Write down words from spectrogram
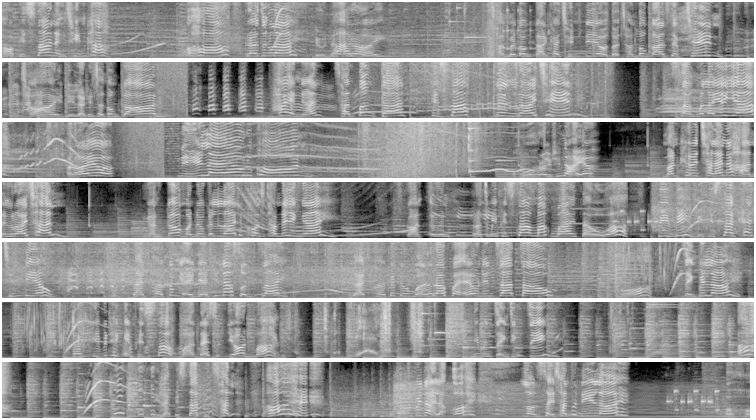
ขอพิซซ่าหนึ่งชิ้นค่ะโอ้โหเราจังเลย ดูน่าอร่อย ฉันไม่ต้องการแค่ชิ้นเดียว แต่ฉันต้องการสิบชิ้น ใช่ นี่แหละที่ฉันต้องการ ถ้าอย่างนั้น ฉันต้องการ พิซซ่าหนึ่งร้อยชิ้น สั่งมาเลยเยอะๆอะไรอะหนีแล้วทุกคน โอ้โหเราอยู่ที่ไหนอะมันคือชาเลนอาหารหนึ่งร้อยชั้น งั้นก็มาดูกันเลยทุกคนจะทำได้ยังไง ก่อนอื่นเราจะมีพิซซ่ามากมาย แต่ว่าฟีบี้มีพิซซ่าแค่ชิ้นเดียว แต่เธอก็มีไอเดียที่น่าสนใจ และเธอก็ดูเหมือนราฟาเอลนินจาเตาโอ้เจ๋งไปเลยเธอคิดวิธีกินพิซซ่าออกมาได้สุดยอดมาก นี่มันเจ๋งจริงๆอะนี่แหละพิซซ่าของฉัน มันไปไหนละเอ้ย หล่นใส่ฉันพอดีเลย โอ้โห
